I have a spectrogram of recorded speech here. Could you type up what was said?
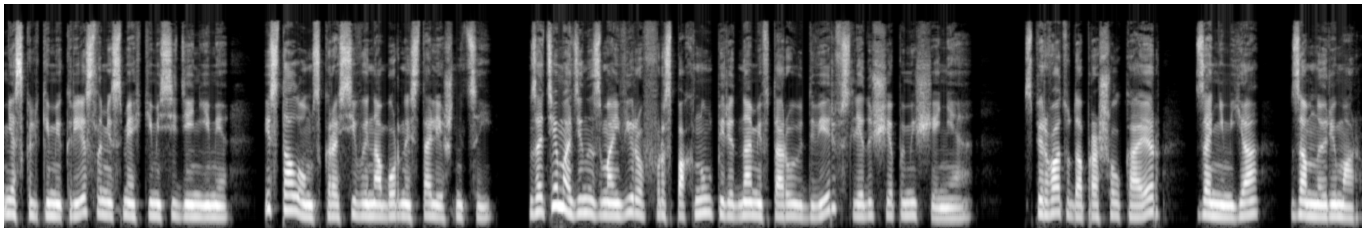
несколькими креслами с мягкими сиденьями и столом с красивой наборной столешницей. Затем один из майвиров распахнул перед нами вторую дверь в следующее помещение. Сперва туда прошел Каэр, за ним я, за мной Римар.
